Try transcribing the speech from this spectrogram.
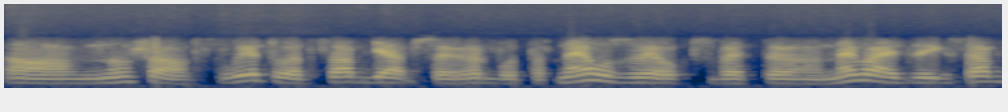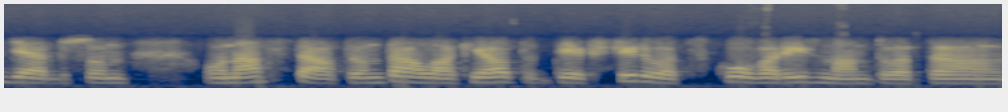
uh, nu, šādas lietotas apģērbus vai varbūt pat neuzvilkts, bet uh, nevajadzīgas apģērbus un, un atstāt un tālāk jau tad tiek šķirots, ko var izmantot, uh,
